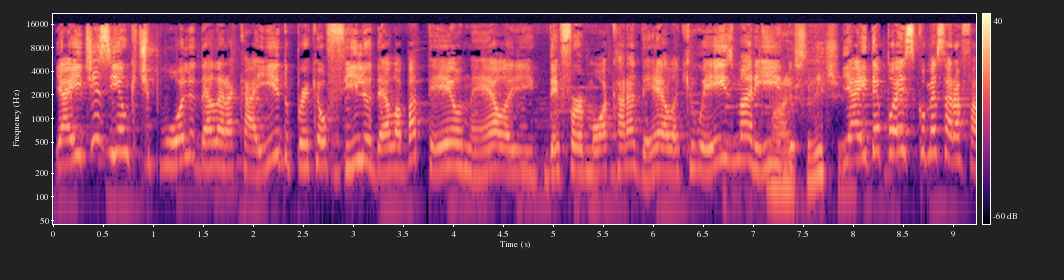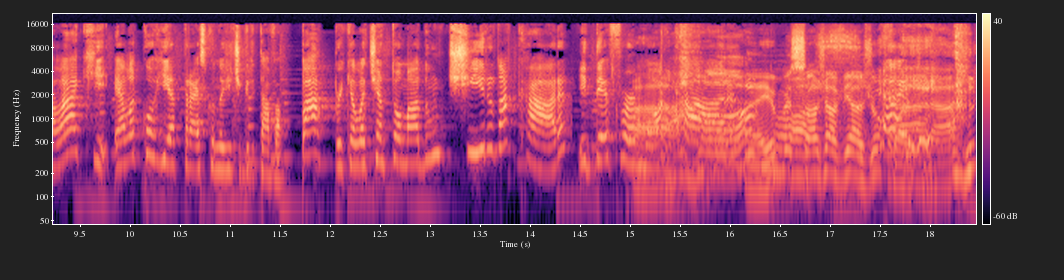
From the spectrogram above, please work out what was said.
E aí diziam que, tipo, o olho dela era caído porque o filho dela bateu nela e deformou a cara dela, que o ex-marido. Ah, isso é mentira. E aí depois começaram a falar que ela corria atrás quando a gente gritava pá, porque ela tinha tomado um tiro na cara e deformou a cara. Aí o pessoal já viajou. Caralho.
